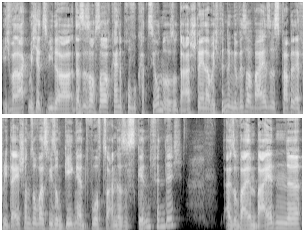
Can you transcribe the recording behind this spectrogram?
ich frag mich jetzt wieder, das ist auch, soll auch keine Provokation oder so darstellen, aber ich finde in gewisser Weise ist Trouble Every Day schon sowas wie so ein Gegenentwurf zu Under Skin, finde ich. Also, weil in beiden eine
